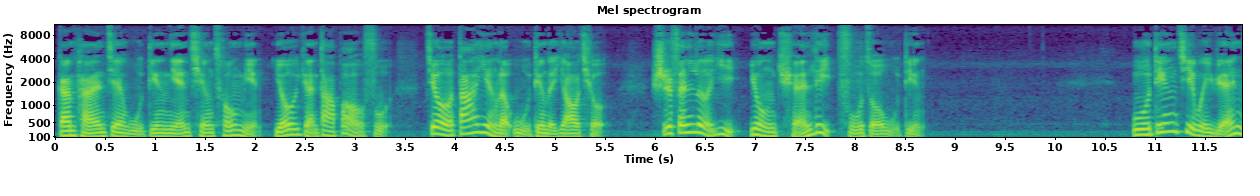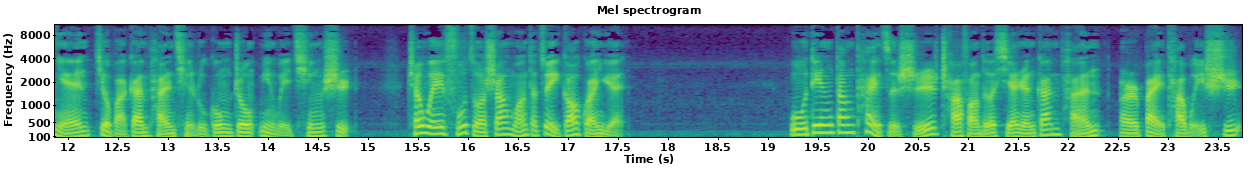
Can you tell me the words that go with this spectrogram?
甘盘见武丁年轻聪明，有远大抱负。就答应了武丁的要求，十分乐意用全力辅佐武丁。武丁继位元年，就把甘盘请入宫中，命为卿士，成为辅佐商王的最高官员。武丁当太子时，查访得贤人甘盘，而拜他为师。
